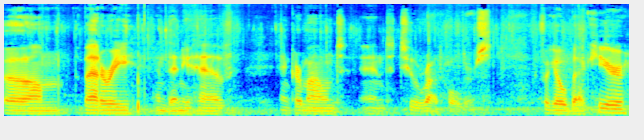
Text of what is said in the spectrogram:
um, the battery, and then you have anchor mount and two rod holders. If I go back here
